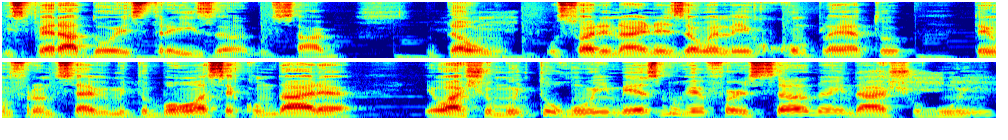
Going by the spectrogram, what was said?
esperar dois, três anos, sabe? Então, os 49ers é um elenco completo tem um front seven muito bom, a secundária eu acho muito ruim, mesmo reforçando eu ainda acho ruim,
